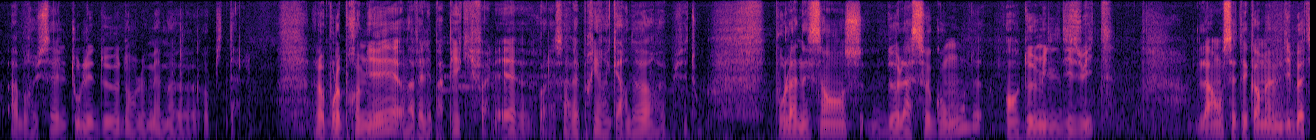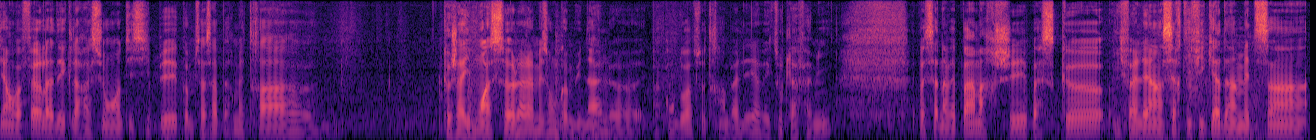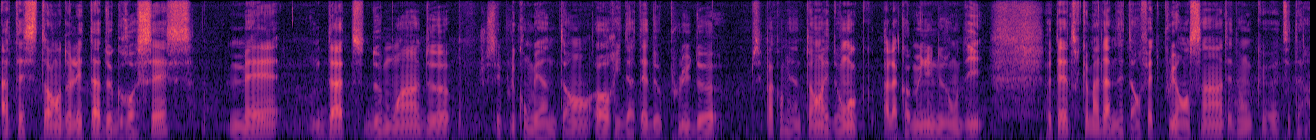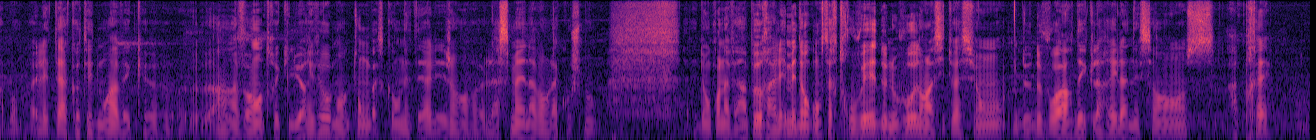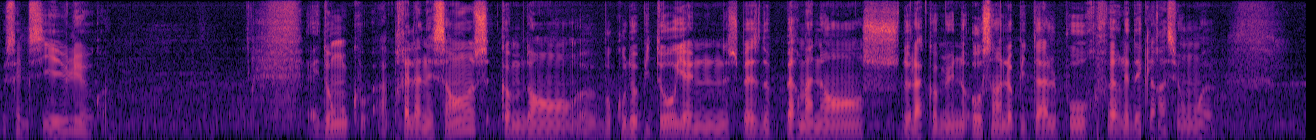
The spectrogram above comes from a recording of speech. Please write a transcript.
à Bruxelles, tous les deux dans le même euh, hôpital. Alors pour le premier, on avait les papiers qu'il fallait, euh, voilà, ça avait pris un quart d'heure, et puis c'est tout. Pour la naissance de la seconde, en 2018, là on s'était quand même dit, bah tiens, on va faire la déclaration anticipée, comme ça ça permettra euh, que j'aille moi seul à la maison communale, euh, et pas qu'on doive se trimballer avec toute la famille. Ben, ça n'avait pas marché parce que il fallait un certificat d'un médecin attestant de l'état de grossesse, mais date de moins de je sais plus combien de temps. Or, il datait de plus de je sais pas combien de temps. Et donc, à la commune, ils nous ont dit peut-être que madame n'était en fait plus enceinte, et donc, euh, etc. Bon, elle était à côté de moi avec euh, un ventre qui lui arrivait au menton parce qu'on était allé genre euh, la semaine avant l'accouchement. Et donc, on avait un peu râlé, mais donc, on s'est retrouvé de nouveau dans la situation de devoir déclarer la naissance après que celle-ci ait eu lieu, quoi. Et donc, après la naissance, comme dans euh, beaucoup d'hôpitaux, il y a une espèce de permanence de la commune au sein de l'hôpital pour faire les déclarations. euh.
